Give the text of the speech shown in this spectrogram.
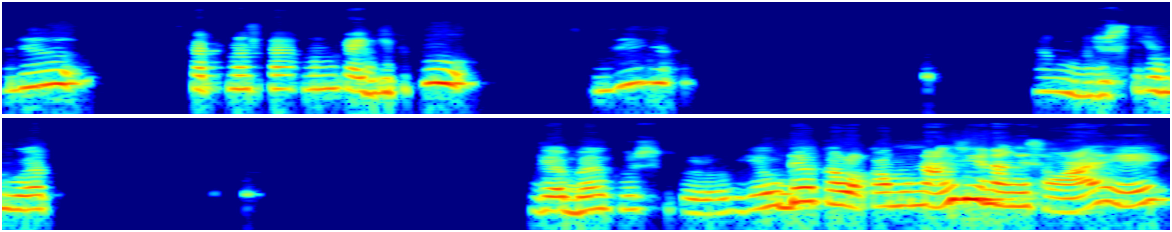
Ada statement-statement kayak gitu tuh sebenarnya yang justru buat nggak bagus gitu loh. Ya udah kalau kamu nangis ya nangis wae.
